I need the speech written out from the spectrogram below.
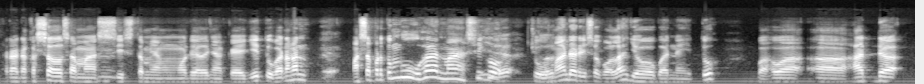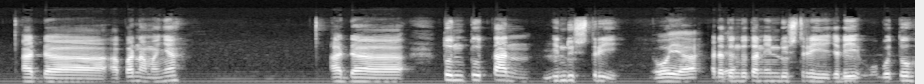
rada kesel sama Hmm. sistem yang modelnya kayak gitu karena kan masa pertumbuhan masih kok. Iya, Cuma dari sekolah jawabannya itu bahwa eh, ada ada apa namanya? Ada tuntutan Hmm. industri, oh ya ada ya. tuntutan industri. Jadi butuh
